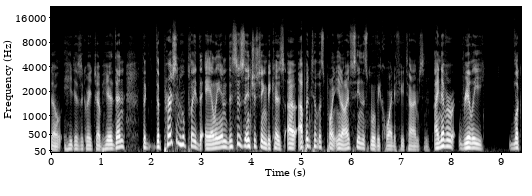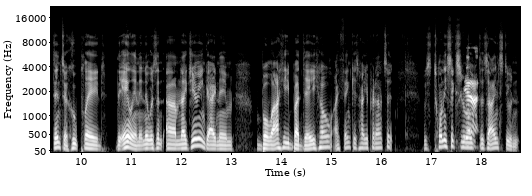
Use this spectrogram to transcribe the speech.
So he does a great job here. Then the the person who played the alien. This is interesting because uh, up until this point, you know, I've seen this movie quite a few times, and I never really looked into who played the alien, and it was a um, Nigerian guy named Bolaji Badejo, I think is how you pronounce it. He was 26 year old design student.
